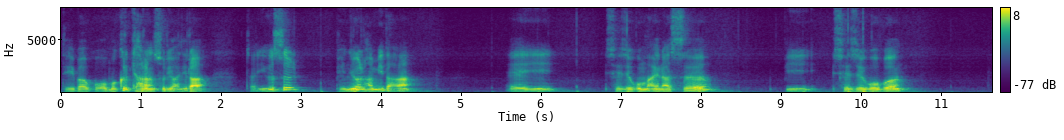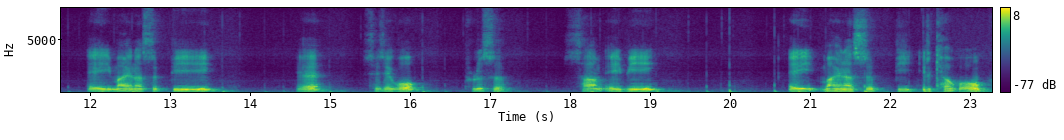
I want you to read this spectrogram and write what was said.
대입하고 뭐 그렇게 하라는 소리가 아니라 자 이것을 변형을 합니다. a 세제곱 마이너스 b 세제곱은 a 마이너스 b의 세제곱 플러스 3ab a 마이너스 b 이렇게 하고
